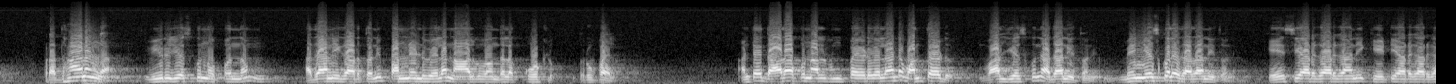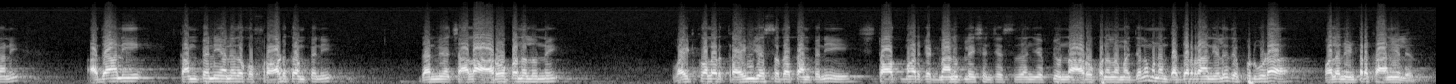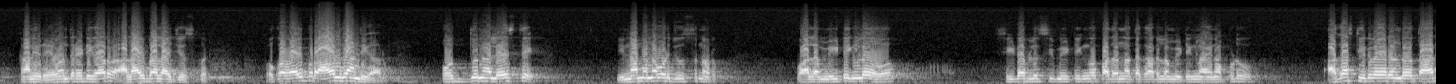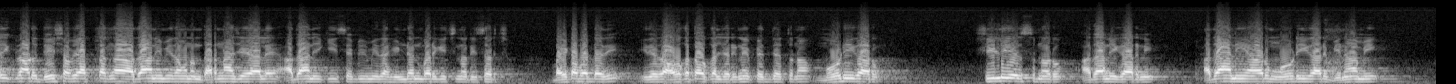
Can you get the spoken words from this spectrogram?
ప్రధానంగా వీరు చేసుకున్న ఒప్పందం అదానీ గారితో పన్నెండు వేల నాలుగు వందల కోట్లు రూపాయలు. అంటే దాదాపు నాలుగు ముప్పై ఏడు వేల అంటే వన్ థర్డ్ వాళ్ళు చేసుకుంది అదానీతోని. మేము చేసుకోలేదు అదానీతోని. కేసీఆర్ గారు కానీ కేటీఆర్ గారు కానీ అదానీ కంపెనీ అనేది ఒక ఫ్రాడ్ కంపెనీ. దాని మీద చాలా ఆరోపణలు ఉన్నాయి వైట్ కాలర్ క్రైమ్ చేస్తుంది ఆ కంపెనీ స్టాక్ మార్కెట్ మ్యానిపులేషన్ చేస్తుంది అని చెప్పి ఉన్న ఆరోపణల మధ్యలో మనం దగ్గర రానియలేదు. ఎప్పుడు కూడా వాళ్ళని ఎంటర్ కానియలేదు. కానీ రేవంత్ రెడ్డి గారు అలాయిబలాయి చేసుకొని. చేసుకోరు ఒకవైపు రాహుల్ గాంధీ గారు పొద్దున లేస్తే నిన్న మొన్న కూడా చూస్తున్నారు వాళ్ళ మీటింగ్లో సిడబ్ల్యూసి మీటింగో పదోన్నతకారుల మీటింగ్లో అయినప్పుడు ఆగస్ట్ ఇరవై రెండో తారీఖు నాడు దేశవ్యాప్తంగా అదాని మీద మనం ధర్నా చేయాలి అదానికి సెబీ మీద హిండన్బర్గ్ ఇచ్చిన రీసెర్చ్ బయటపడ్డది ఇదేదో అవకతవకలు జరిగినాయి పెద్ద ఎత్తున మోడీ గారు షీల్డ్ చేస్తున్నారు అదానీ గారిని. అదానీ గారు మోడీ గారి బినామీ.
